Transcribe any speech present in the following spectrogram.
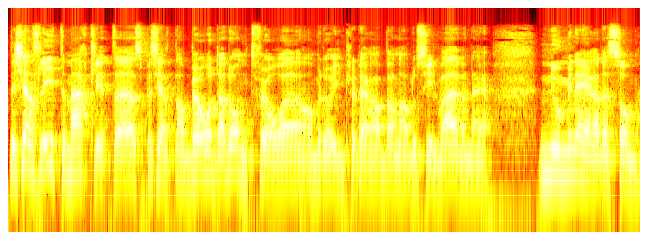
det känns lite märkligt, eh, speciellt när båda de två, eh, om vi då inkluderar Bernardo Silva, även är nominerade som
